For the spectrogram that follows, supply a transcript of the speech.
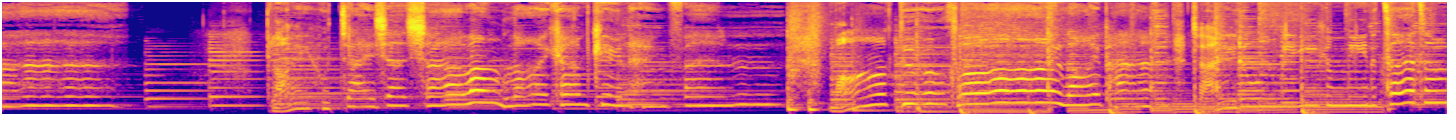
า ปล่อยหัวใจช้าช้าๆล่องลอยข้ามคืนแห่งฝันหมอกดูคล้อยลอยผ่านใจดวงนี้ก็มีแต่เธอทั้ง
